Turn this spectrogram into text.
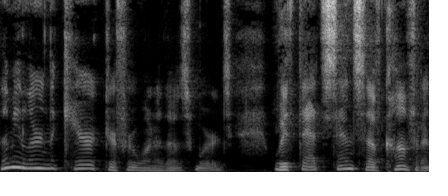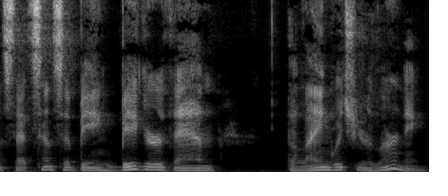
Let me learn the character for one of those words with that sense of confidence, that sense of being bigger than the language you're learning,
